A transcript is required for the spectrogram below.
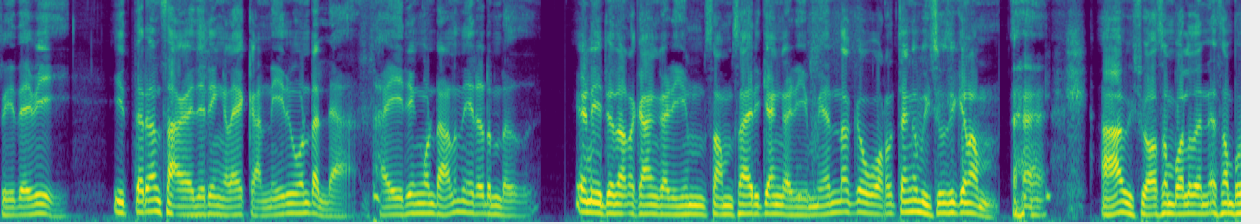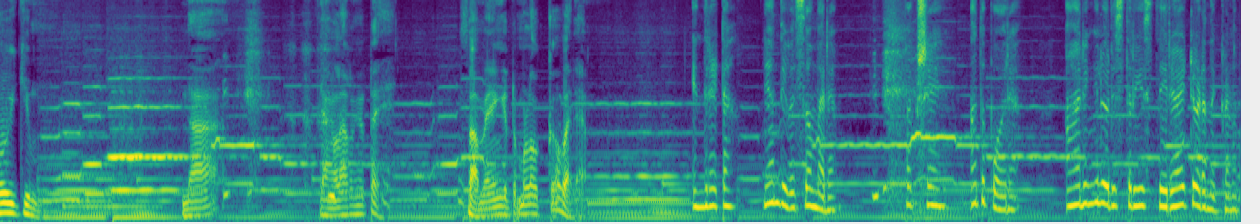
ശ്രീദേവി ഇത്തരം സാഹചര്യങ്ങളെ കണ്ണീര് കൊണ്ടല്ല ധൈര്യം കൊണ്ടാണ് നേരിടേണ്ടത്. എണീറ്റ് നടക്കാൻ കഴിയും സംസാരിക്കാൻ കഴിയും എന്നൊക്കെ ഉറച്ചങ്ങ് വിശ്വസിക്കണം. ആ വിശ്വാസം പോലെ തന്നെ സംഭവിക്കും. ഞങ്ങൾ ഇറങ്ങട്ടെ സമയം കിട്ടുമ്പോഴൊക്കെ വരാം. എന്തിരേട്ടാ? ഞാൻ ദിവസവും വരാം. പക്ഷേ അത് പോരാ. ആരെങ്കിലും ഒരു സ്ത്രീ സ്ഥിരമായിട്ട് ഇവിടെ നിൽക്കണം.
